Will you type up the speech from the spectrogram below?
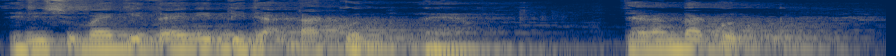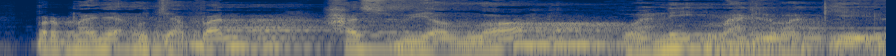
Jadi supaya kita ini tidak takut ya. Jangan takut Perbanyak ucapan Hasbi Allah wa ni'mal wakil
